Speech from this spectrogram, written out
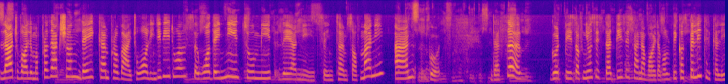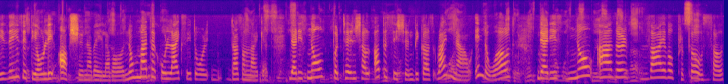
large volume of production, they can provide to all individuals what they need to meet their needs in terms of money and goods. The third good piece of news is that this is unavoidable because politically this is the only option available, no matter who likes it or doesn't like it. There is no potential opposition because right now in the world there is no other viable proposal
